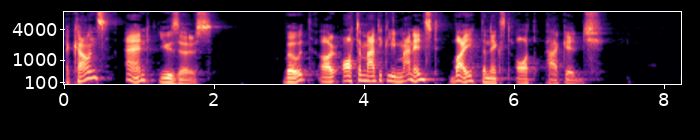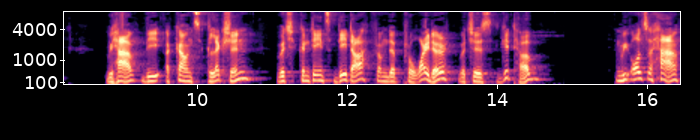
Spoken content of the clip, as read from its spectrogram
accounts and users. Both are automatically managed by the next auth package. We have the accounts collection, which contains data from the provider, which is GitHub. And we also have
